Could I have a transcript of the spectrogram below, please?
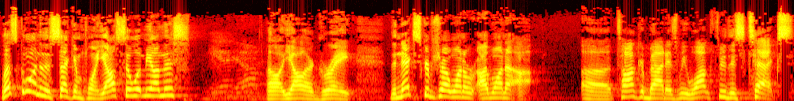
Let's go on to the second point. Y'all still with me on this? Yeah. Oh, y'all are great. The next scripture I want to I want to uh, talk about as we walk through this text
